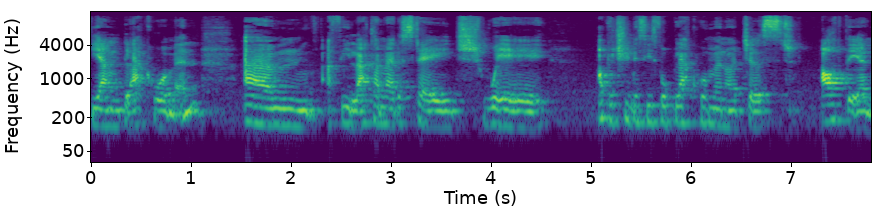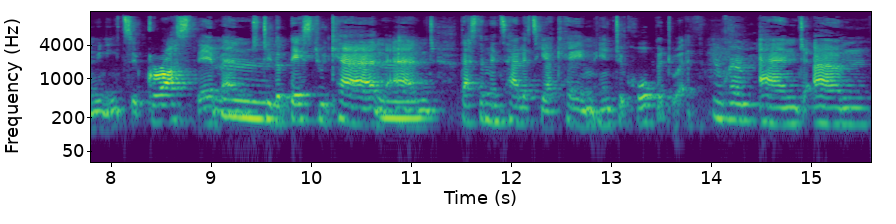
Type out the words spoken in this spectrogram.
young black woman. Um, I feel like I'm at a stage where opportunities for black women are just out there and we need to grasp them and mm. do the best we can mm. and that's the mentality I came into corporate with. Okay. And um,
